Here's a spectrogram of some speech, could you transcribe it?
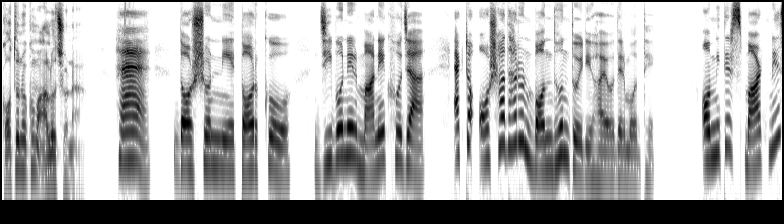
কত রকম আলোচনা। হ্যাঁ দর্শন নিয়ে তর্ক জীবনের মানে খোঁজা একটা অসাধারণ বন্ধন তৈরি হয় ওদের মধ্যে। অমিতের স্মার্টনেস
